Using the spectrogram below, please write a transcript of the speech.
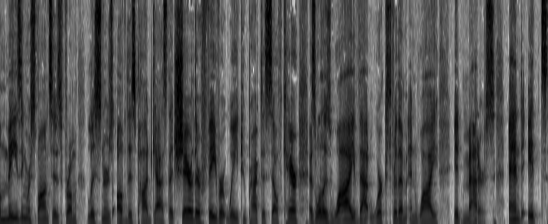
amazing responses from listeners of this podcast that share their favorite way to practice self care, as well as why that works for them and why it matters. And it's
